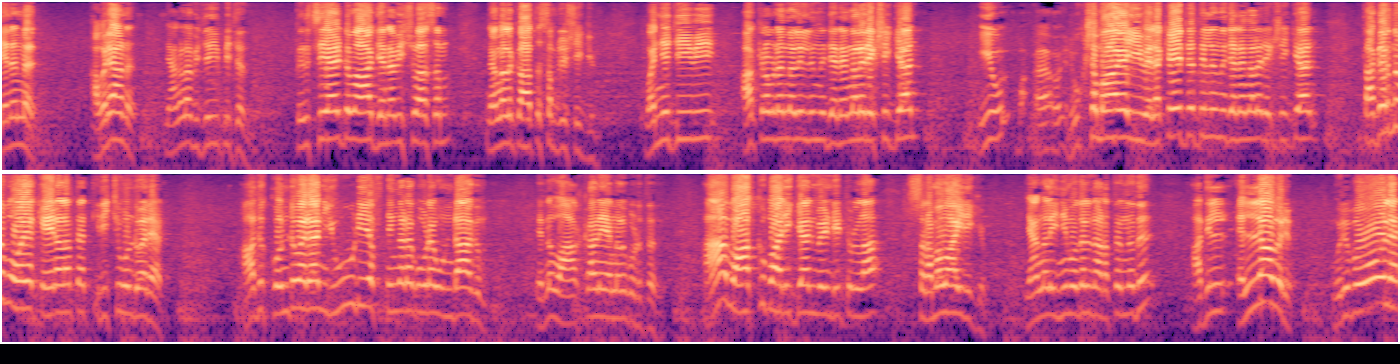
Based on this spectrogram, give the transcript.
ജനങ്ങൾ അവരാണ് ഞങ്ങളെ വിജയിപ്പിച്ചത്. തീർച്ചയായിട്ടും ആ ജനവിശ്വാസം ഞങ്ങൾ കാത്തു സംരക്ഷിക്കും വന്യജീവി ആക്രമണങ്ങളിൽ നിന്ന് ജനങ്ങളെ രക്ഷിക്കാൻ ഈ രൂക്ഷമായ ഈ വിലക്കയറ്റത്തിൽ നിന്ന് ജനങ്ങളെ രക്ഷിക്കാൻ തകർന്നു പോയ കേരളത്തെ തിരിച്ചു കൊണ്ടുവരാൻ. അത് കൊണ്ടുവരാൻ യു ഡി എഫ് നിങ്ങളുടെ കൂടെ ഉണ്ടാകും എന്ന വാക്കാണ് ഞങ്ങൾ കൊടുത്തത്. ആ വാക്കു പാലിക്കാൻ വേണ്ടിയിട്ടുള്ള ശ്രമമായിരിക്കും ഞങ്ങൾ ഇനി മുതൽ നടത്തുന്നത്. അതിൽ എല്ലാവരും ഒരുപോലെ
